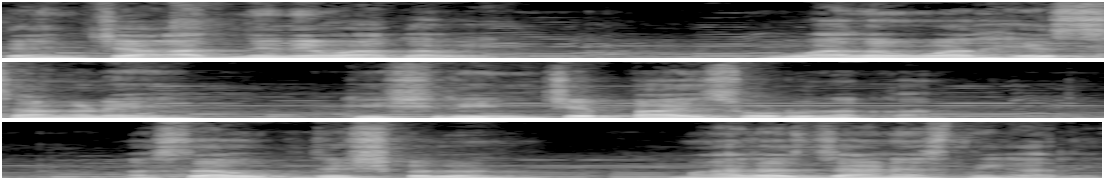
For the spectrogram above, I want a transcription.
त्यांच्या आज्ञेने वागावे. वारंवार हेच सांगणे की श्रींचे पाय सोडू नका. असा उपदेश करून महाराज जाण्यास निघाले.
